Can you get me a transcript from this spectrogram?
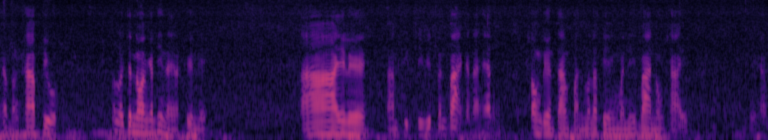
นะครับหลังคาปลิวแล้วเราจะนอนกันที่ไหนล่ะคืนนี้ ตายเลยตามติดชีวิตบ้านๆกันนะแอดช่องเดินตามฝันมาละเพลงวันนี้บ้านน้องชายนี่ครับ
